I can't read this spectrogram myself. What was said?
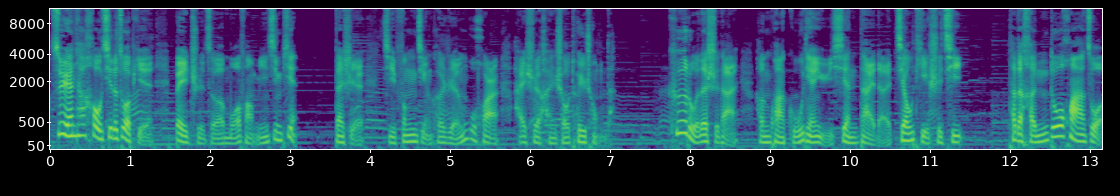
虽然他后期的作品被指责模仿明信片，但是其风景和人物画还是很受推崇的。科罗的时代横跨古典与现代的交替时期，他的很多画作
